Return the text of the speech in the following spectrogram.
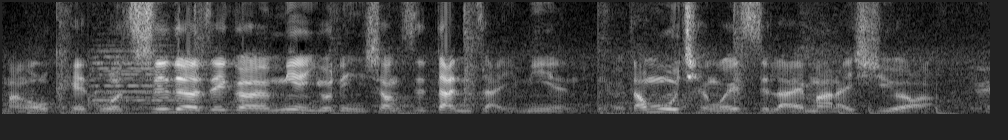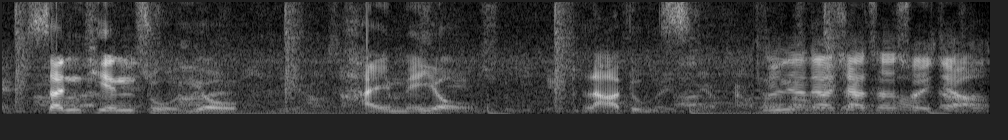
蛮 OK 的。我吃的这个面有点像是蛋仔面，到目前为止来马来西亚三天左右还没有拉肚子。明天都要下车睡觉，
